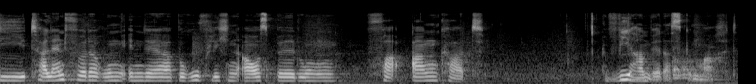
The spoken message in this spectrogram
die Talentförderung in der beruflichen Ausbildung verankert. Wie haben wir das gemacht?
